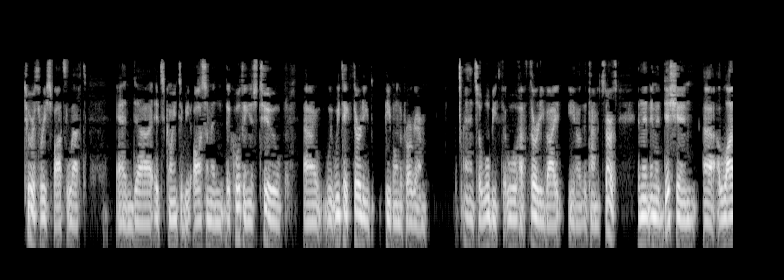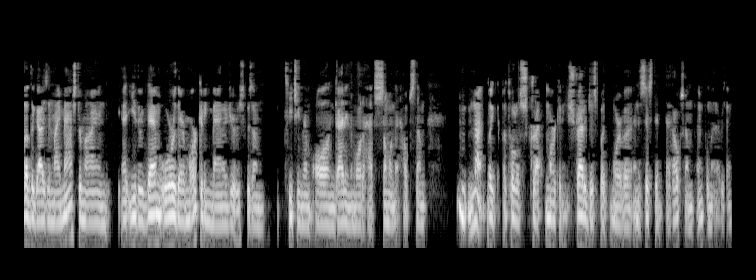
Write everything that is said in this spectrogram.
two or three spots left, and uh, it's going to be awesome. And the cool thing is too, uh, we, we take 30 people in the program, and so we'll be th- we'll have 30 by you know the time it starts. And then in addition, uh, a lot of the guys in my mastermind, uh, either them or their marketing managers, because I'm teaching them all and guiding them all to have someone that helps them not like a total strat marketing strategist, but more of a, an assistant that helps them implement everything.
